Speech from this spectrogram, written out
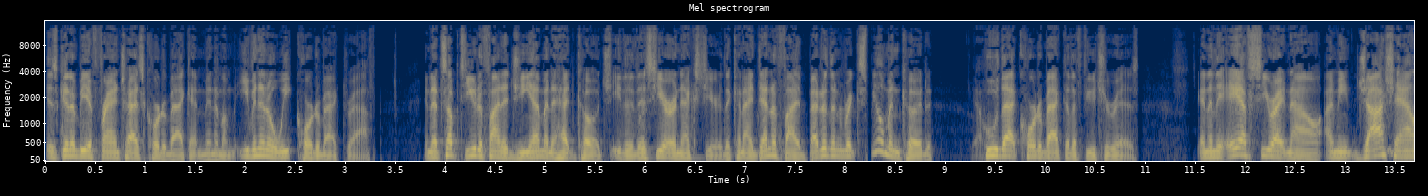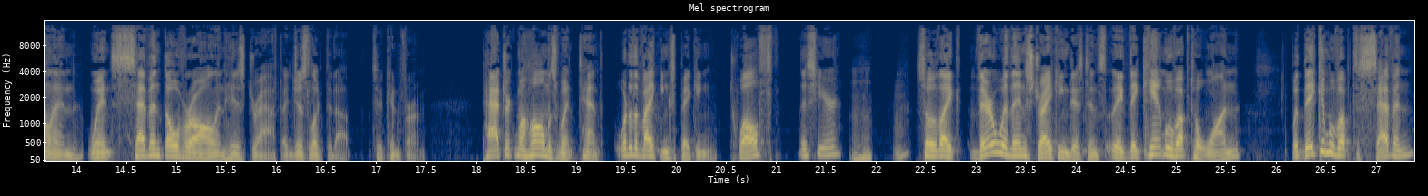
is going to be a franchise quarterback at minimum, even in a weak quarterback draft. And it's up to you to find a GM and a head coach either this year or next year that can identify better than Rick Spielman could who that quarterback of the future is. And in the AFC right now, I mean, Josh Allen went seventh overall in his draft. I just looked it up to confirm. Patrick Mahomes went 10th. What are the Vikings picking? 12th this year? Mm-hmm. So, like, they're within striking distance. They, they can't move up to one, but they can move up to seven.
